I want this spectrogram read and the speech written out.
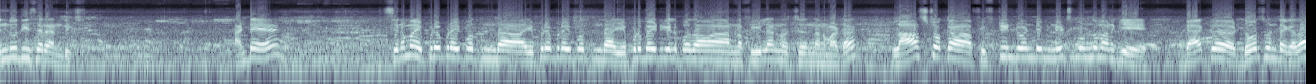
ఎందుకు తీసారా అనిపించింది? అంటే సినిమా ఎప్పుడెప్పుడు అయిపోతుందా ఎప్పుడెప్పుడు అయిపోతుందా ఎప్పుడు బయటికి వెళ్ళిపోదామా అన్న ఫీల్ అని వచ్చింది అనమాట లాస్ట్ ఒక ఫిఫ్టీన్ ట్వంటీ మినిట్స్ ముందు మనకి బ్యాక్ డోర్స్ ఉంటాయి కదా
